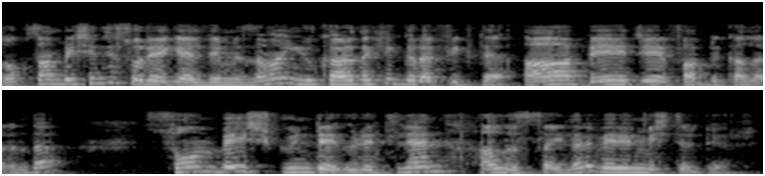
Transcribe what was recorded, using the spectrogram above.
95. soruya geldiğimiz zaman yukarıdaki grafikte A, B, C fabrikalarında son 5 günde üretilen halı sayıları verilmiştir diyor.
